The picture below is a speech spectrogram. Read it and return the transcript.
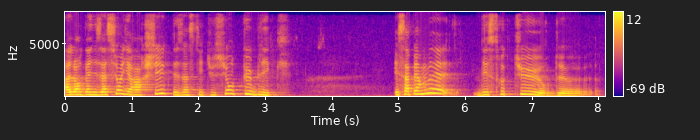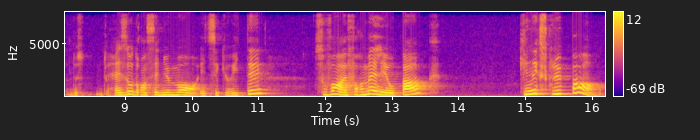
à l'organisation hiérarchique des institutions publiques. Et ça permet des structures de, réseaux de renseignement et de sécurité, souvent informelles et opaques, qui n'excluent pas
